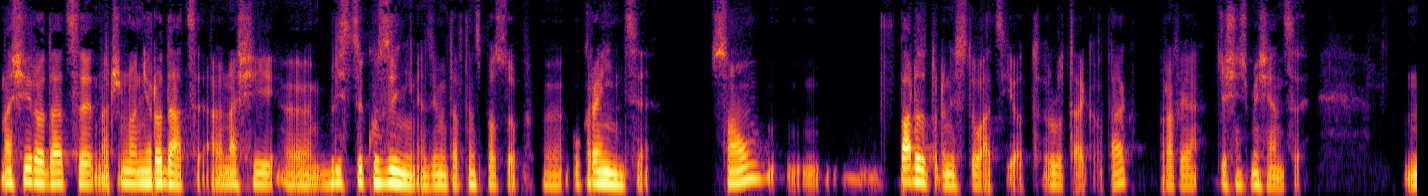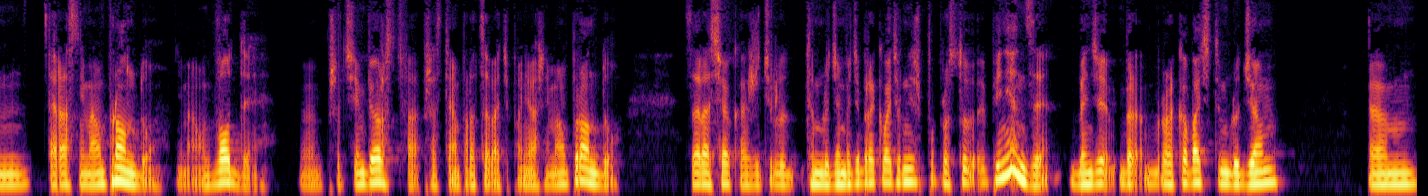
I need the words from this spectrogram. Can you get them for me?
Nasi rodacy, znaczy no nie rodacy, ale nasi e, bliscy kuzyni, nazwijmy to w ten sposób, Ukraińcy, są w bardzo trudnej sytuacji od lutego, tak? Prawie 10 miesięcy. Mm, teraz nie mają prądu, nie mają wody, przedsiębiorstwa przestają pracować, ponieważ nie mają prądu. Zaraz się okaże, że tym ludziom będzie brakować również po prostu pieniędzy. Będzie brakować tym ludziom um,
